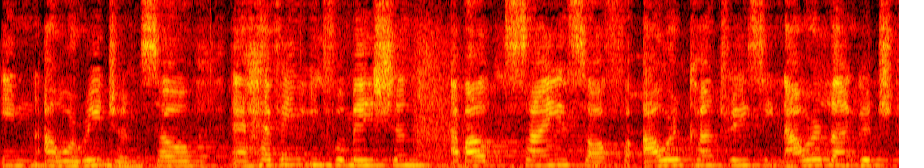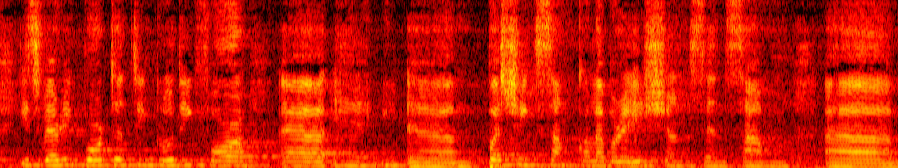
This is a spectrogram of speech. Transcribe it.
in our region. So uh, having information about science of our countries in our language is very important including for uh, in, um, pushing some collaborations and some, uh,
